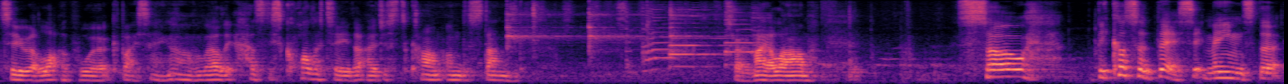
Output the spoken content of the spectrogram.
to a lot of work by saying, oh, well, it has this quality that I just can't understand. Sorry, my alarm. So, because of this, it means that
